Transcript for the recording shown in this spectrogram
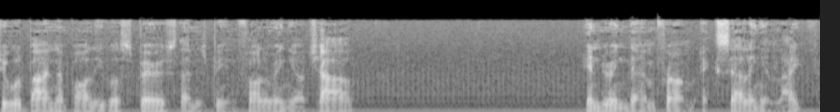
you will bind up all evil spirits that has been following your child, hindering them from excelling in life,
